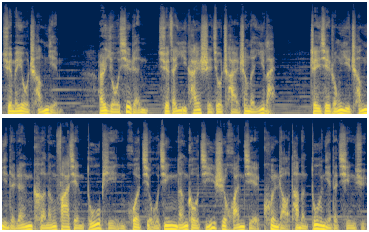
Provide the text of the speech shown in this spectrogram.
却没有成瘾，而有些人却在一开始就产生了依赖。这些容易成瘾的人可能发现毒品或酒精能够及时缓解困扰他们多年的情绪。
